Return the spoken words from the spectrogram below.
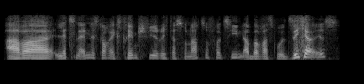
Aber letzten Endes doch extrem schwierig, das so nachzuvollziehen. Aber was wohl sicher ist,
